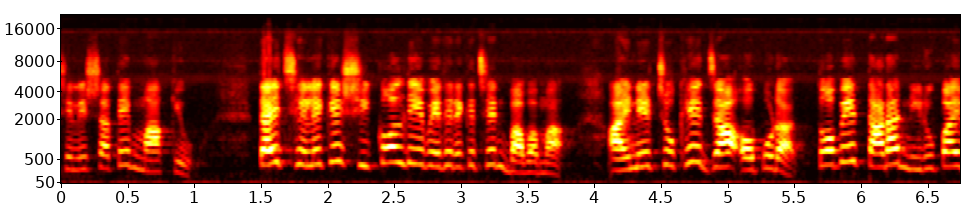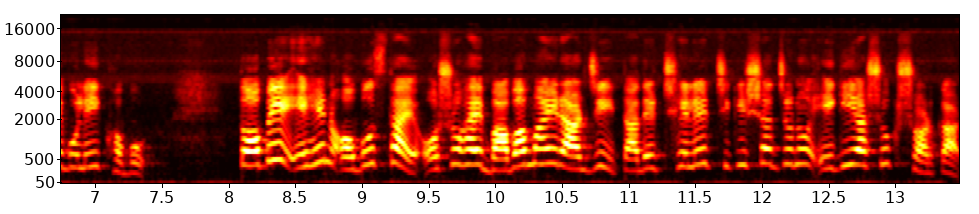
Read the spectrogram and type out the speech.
ছেলের সাথে মাকেও। তাই ছেলেকে শিকল দিয়ে বেঁধে রেখেছেন বাবা মা। আইনের চোখে যা অপরাধ, তবে তারা নিরুপায় বলেই খবর। তবে এহেন অবস্থায় অসহায় বাবা মায়ের আর্জি তাদের ছেলের চিকিৎসার জন্য এগিয়ে আসুক সরকার।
